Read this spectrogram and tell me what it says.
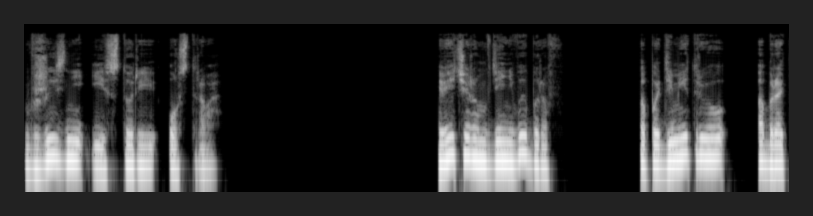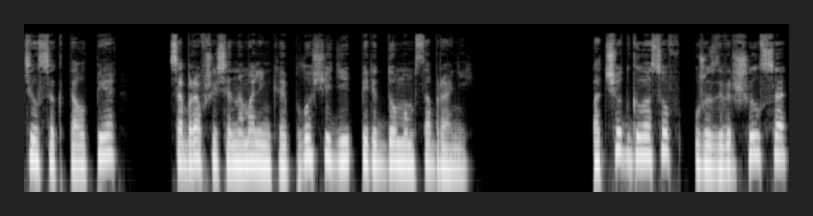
в жизни и истории острова. Вечером в день выборов Папа Димитрию обратился к толпе, собравшейся на маленькой площади перед домом собраний. Подсчет голосов уже завершился,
